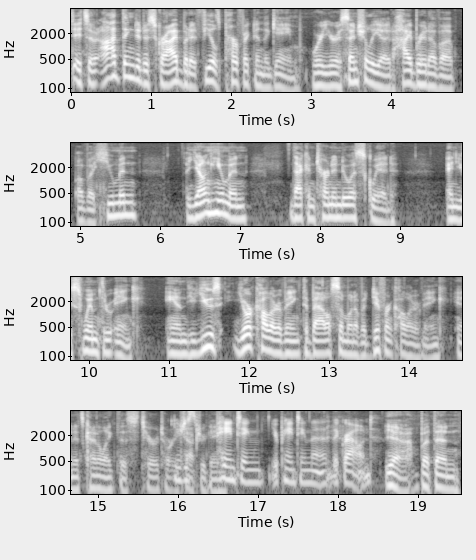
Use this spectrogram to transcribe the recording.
it's an odd thing to describe, but it feels perfect in the game where you're essentially a hybrid of a of a human, a young human that can turn into a squid, and you swim through ink. And you use your color of ink to battle someone of a different color of ink, and it's kind of like this territory You're just capture game. painting. You're painting the the ground. Yeah, but then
